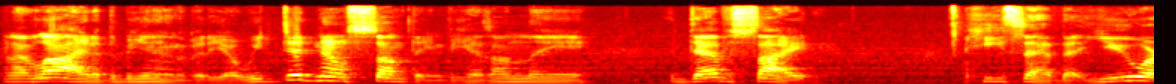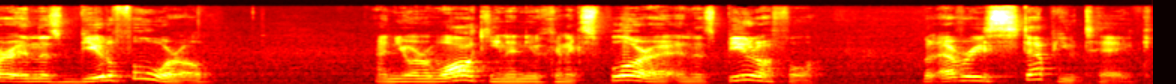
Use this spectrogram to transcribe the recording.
And I lied at the beginning of the video. We did know something because on the dev site, he said that you are in this beautiful world and you are walking and you can explore it and it's beautiful. But every step you take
